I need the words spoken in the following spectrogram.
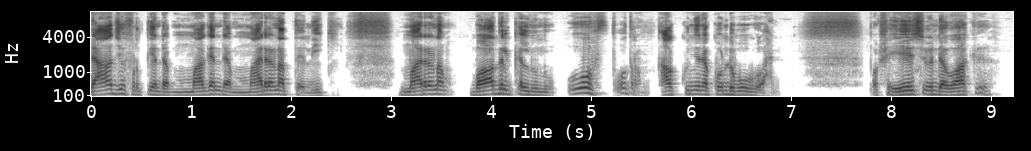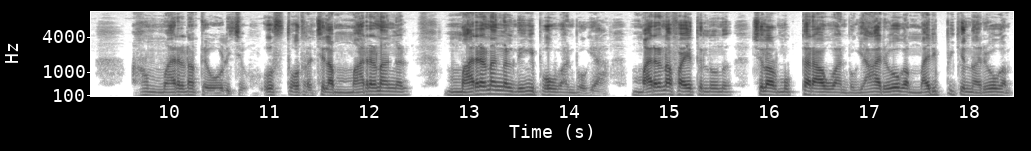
രാജഭൃത്യന്റെ മകന്റെ മരണത്തെ നീക്കി. മരണം വാതിൽക്കൽ നിന്നു. ഓ സ്തോത്രം. ആ കുഞ്ഞിനെ കൊണ്ടുപോകുവാൻ. പക്ഷേ യേശുവിന്റെ വാക്ക് ആ മരണത്തെ ഓടിച്ചു. ഓ സ്തോത്രം. ചില മരണങ്ങൾ മരണങ്ങൾ നീങ്ങിപ്പോകുവാൻ പോകുക. മരണഭയത്തിൽ നിന്ന് ചിലർ മുക്തരാകുവാൻ പോകുക. ആ രോഗം മരിപ്പിക്കുന്ന രോഗം.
